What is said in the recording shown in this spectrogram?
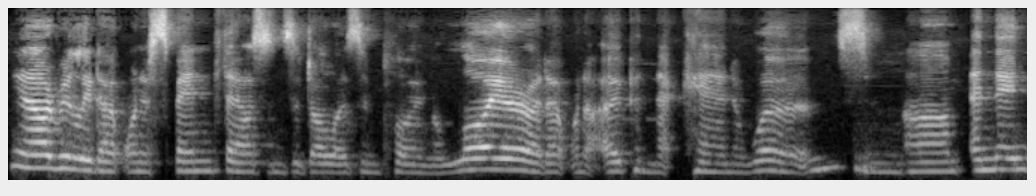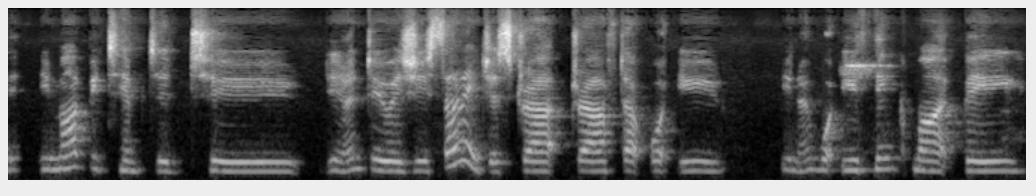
you know, I really don't want to spend thousands of dollars employing a lawyer. I don't want to open that can of worms. Mm. Um, and then you might be tempted to, you know, do as you say, just draft, draft up what you, you know, what you think might be,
